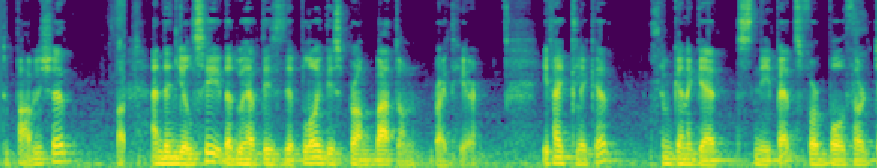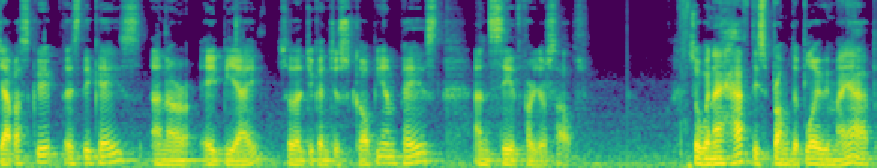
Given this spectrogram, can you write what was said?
to publish it, and then you'll see that we have this deploy this prompt button right here. If I click it, I'm going to get snippets for both our JavaScript SDKs and our API so that you can just copy and paste and see it for yourself. So when I have this prompt deployed in my app,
